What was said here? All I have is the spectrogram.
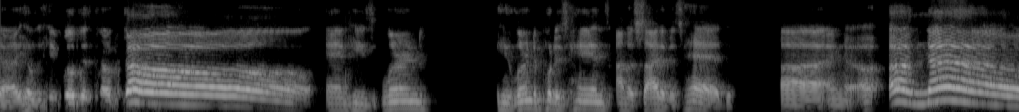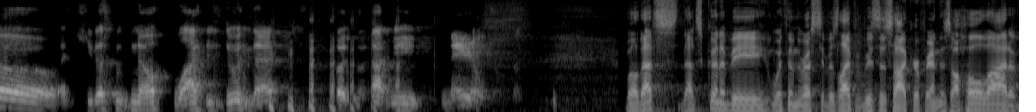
uh, he'll he will just go go, and he's learned he learned to put his hands on the side of his head uh, and uh, oh no, and he doesn't know why he's doing that, but he got me nailed. Well, that's that's going to be within the rest of his life if he's a soccer fan. There's a whole lot of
